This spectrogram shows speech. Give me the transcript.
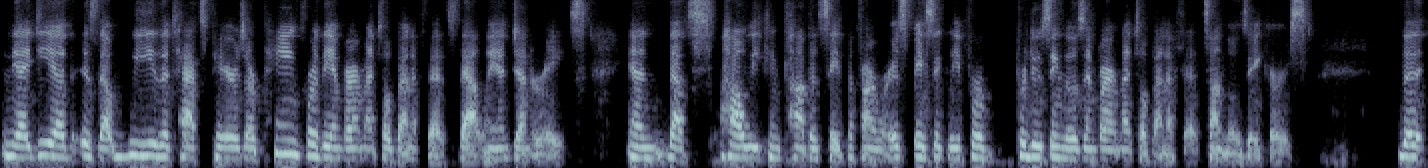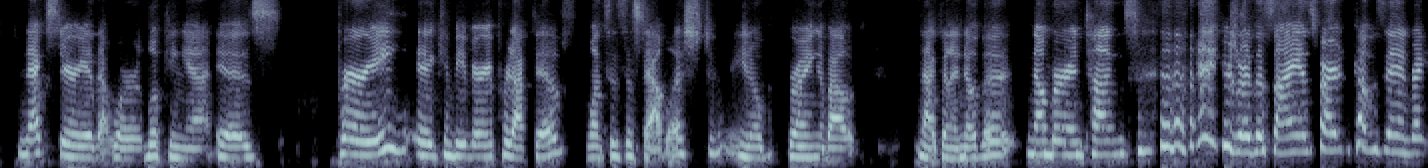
and the idea is that we the taxpayers are paying for the environmental benefits that land generates and that's how we can compensate the farmer is basically for producing those environmental benefits on those acres. The next area that we're looking at is prairie. It can be very productive once it's established you know growing about not going to know the number in tons. Here's where the science part comes in right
